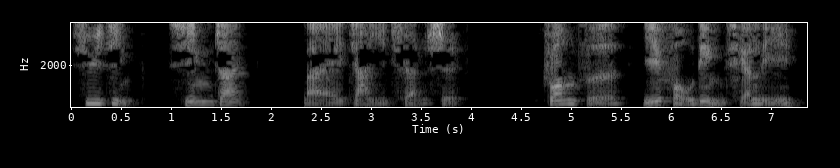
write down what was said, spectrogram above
虚静心斋”来加以诠释。庄子以否定前离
